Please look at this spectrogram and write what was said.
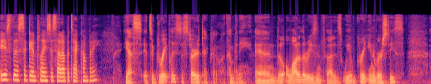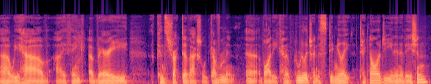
Is this a good place to set up a tech company? Yes, it's a great place to start a tech co- company, and a lot of the reason for that is we have great universities. Uh, we have, I think, a very constructive actual government uh, body, kind of really trying to stimulate technology and innovation,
